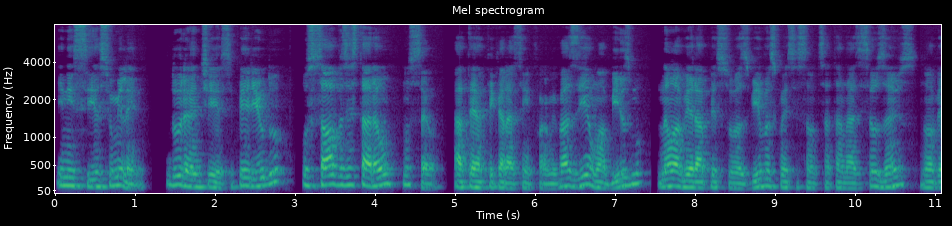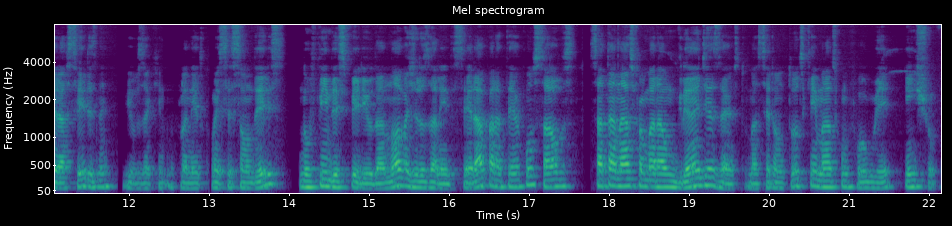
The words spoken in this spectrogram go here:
inicia-se o milênio. Durante esse período, os salvos estarão no céu. A terra ficará sem forma e vazia, um abismo. Não haverá pessoas vivas, com exceção de Satanás e seus anjos. Não haverá seres né, vivos aqui no planeta, com exceção deles. No fim desse período, a nova Jerusalém descerá para a terra com salvos. Satanás formará um grande exército, mas serão todos queimados com fogo e enxofre.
